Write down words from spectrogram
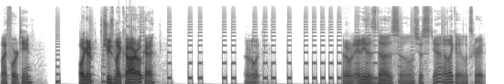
Am I 14? Oh, I gotta choose my car. Okay. I don't know what I don't know what any of this does, so let's just, yeah, I like it. It looks great.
